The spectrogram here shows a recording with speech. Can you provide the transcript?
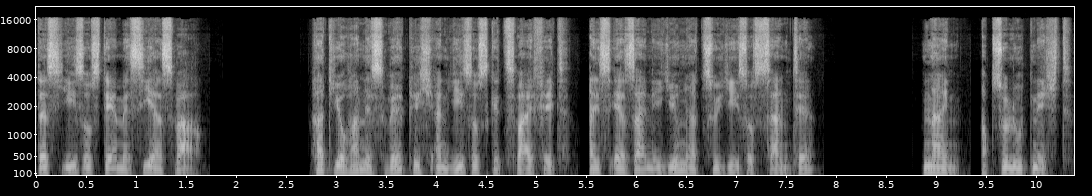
dass Jesus der Messias war. Hat Johannes wirklich an Jesus gezweifelt, als er seine Jünger zu Jesus sandte? Nein, absolut nicht.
